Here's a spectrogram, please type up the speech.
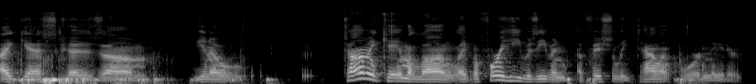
I guess because um, you know, Tommy came along like before he was even officially talent coordinator.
